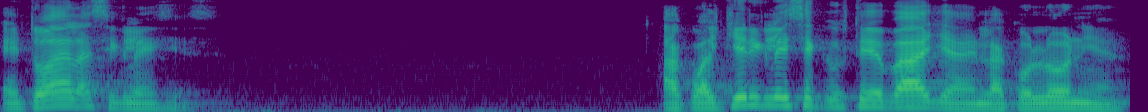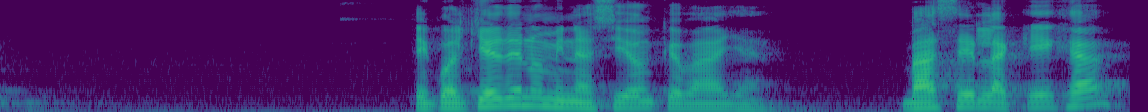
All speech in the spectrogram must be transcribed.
En todas las iglesias a cualquier iglesia que usted vaya en la colonia, en cualquier denominación que vaya, va a ser la queja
